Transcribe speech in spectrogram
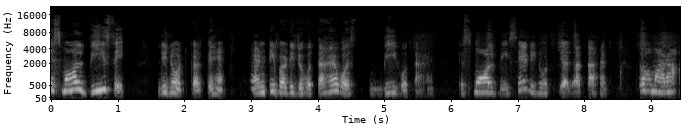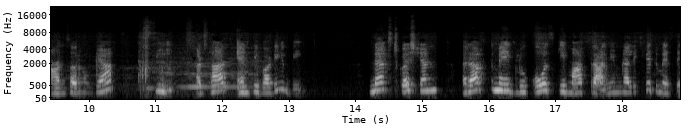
स्मॉल बी से डिनोट करते हैं। एंटीबॉडी जो होता है, वो बी होता है। स्मॉल बी से डिनोट किया जाता है। तो हमारा आंसर हो गया सी अर्थात एंटीबॉडी बी नेक्स्ट क्वेश्चन रक्त में ग्लूकोज की मात्रा निम्नलिखित में से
